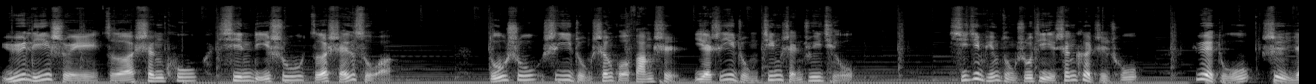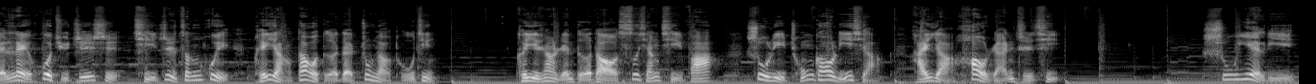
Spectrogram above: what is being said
鱼离水则深枯，心离书则神锁。读书是一种生活方式，也是一种精神追求。习近平总书记深刻指出，阅读是人类获取知识、启智增慧、培养道德的重要途径，可以让人得到思想启发，树立崇高理想，涵养浩然之气。书页里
